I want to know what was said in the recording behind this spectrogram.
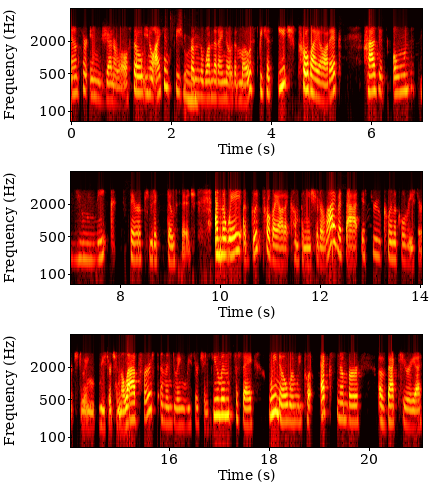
answer in general. So you know, I can speak sure. from the one that I know the most because each probiotic has its own unique therapeutic dosage. And the way a good probiotic company should arrive at that is through clinical research, doing research in the lab first and then doing research in humans to say, we know when we put X number of bacteria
